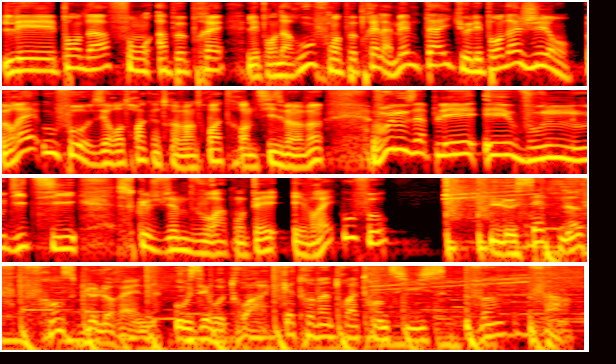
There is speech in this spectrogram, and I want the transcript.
Les pandas font à peu près, les pandas roux font à peu près la même taille que les pandas géants. Vrai ou faux? 03 83 36 20 20. Vous nous appelez et vous nous dites si ce que je viens de vous raconter est vrai ou faux. Le 7-9 France Bleu Lorraine au 03 83 36 20 20.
